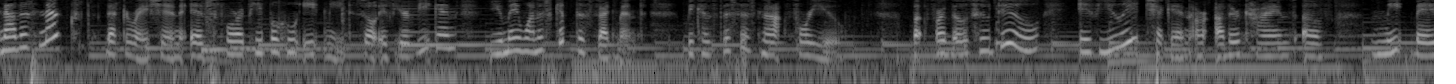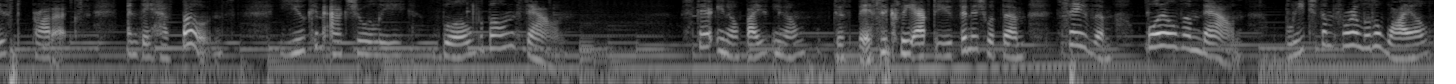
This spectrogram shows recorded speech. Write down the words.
Now, this next decoration is for people who eat meat. So, if you're vegan, you may want to skip this segment because this is not for you. But for those who do, if you eat chicken or other kinds of meat based products and they have bones, you can actually boil the bones down. Stare, you know, by, you know, just basically after you finish with them, save them, boil them down, bleach them for a little while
